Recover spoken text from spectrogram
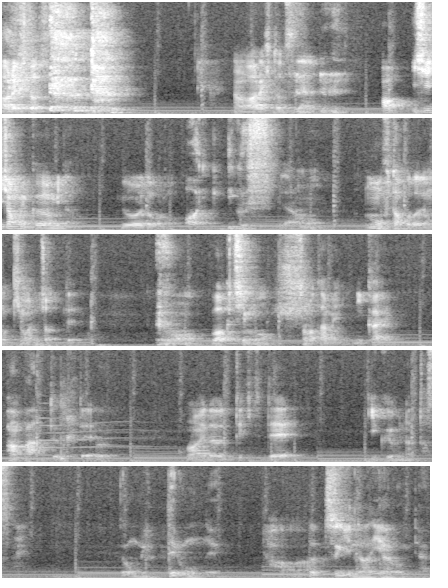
ある一つ。なんかある一つで「あ石井ちゃんも行く?」みたいな。言われたから「あ行くっす」みたいな。もうもう二言でもう決まっちゃってでもワクチンもそのために2回パンパンって打って、この間打ってきてて行くようになったっすね。でも言ってるもんね。は次何やろうみたいな。あ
